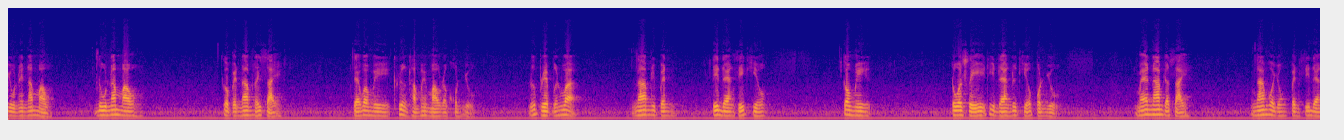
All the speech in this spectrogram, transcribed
อยู่ในน้ำเมา ดูน้ำเมา ก็เป็นน้ำใสๆแต่ว่ามีเครื่องทำให้เมาระคนอยู่ หรือเปรียบเหมือนว่า น้ำนี่เป็นสีแดงสีเขียว ก็มี ตัวสีที่แดงหรือเขียวปนอยู่ แม้น้ำจะใส น้ำก็ยังเป็นสีแดง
